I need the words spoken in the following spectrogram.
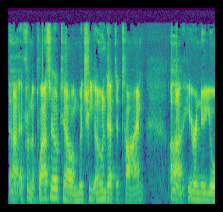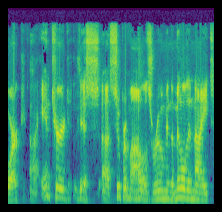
uh, from the Plaza Hotel, in which he owned at the time uh, here in New York, entered this supermodel's room in the middle of the night.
